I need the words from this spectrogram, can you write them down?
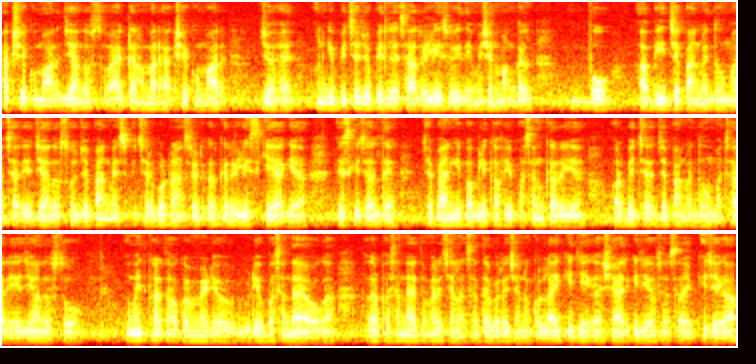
अक्षय कुमार, जी हाँ दोस्तों एक्टर हमारे अक्षय कुमार जो है, उनकी पिक्चर जो पिछले साल रिलीज़ हुई थी मिशन मंगल वो अभी जापान में धूम मचा रही है। जी हाँ दोस्तों, जापान में इस पिक्चर को ट्रांसलेट करके रिलीज़ किया गया, जिसके चलते जापान की पब्लिक काफ़ी पसंद कर रही है और पिक्चर जापान में धूम मचा रही है। जी हाँ दोस्तों, उम्मीद करता हूँ कि वीडियो वीडियो पसंद आया होगा। अगर पसंद आए तो मेरे चैनल सत्यावेरे चैनल को लाइक कीजिएगा शेयर कीजिएगा और सब्सक्राइब कीजिएगा।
